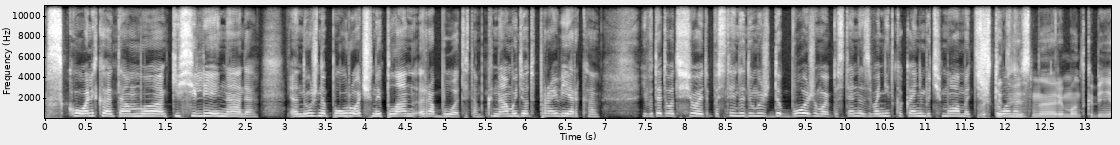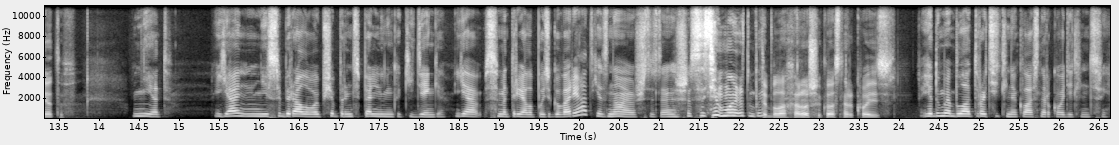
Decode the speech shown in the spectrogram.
Сколько там э, киселей надо. Нужно поурочный план работ. Там к нам идет проверка. И вот это вот все, это постоянно думаешь, да боже мой, постоянно звонит какая-нибудь мама. Вы что она... на ремонт кабинетов? Нет я не собирала вообще принципиально никакие деньги. Я смотрела, пусть говорят, я знаю, что, что с этим может быть. Ты была хорошей классной руководитель? Я думаю, я была отвратительной классной руководительницей.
